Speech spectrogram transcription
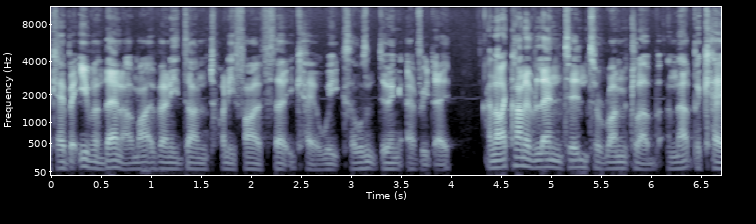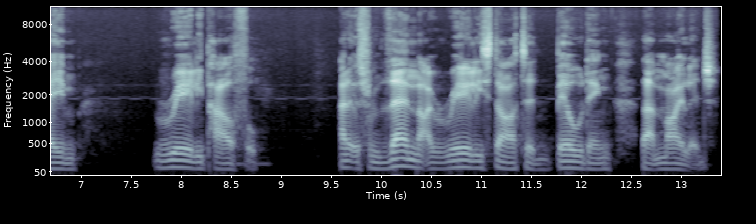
Okay. But even then, I might have only done 25, 30K a week. So I wasn't doing it every day. And then I kind of lent into Run Club, and that became really powerful. And it was from then that I really started building that mileage.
